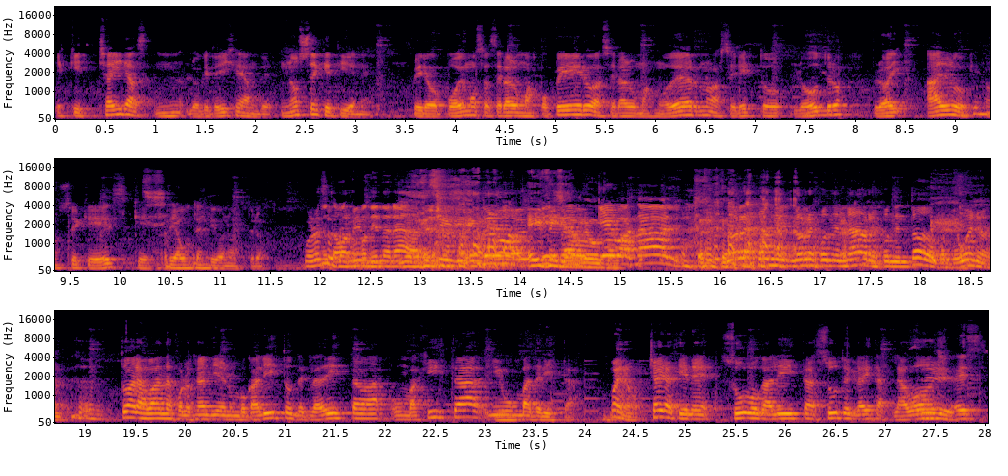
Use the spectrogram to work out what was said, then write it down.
es que Chairas, lo que te dije antes, no sé qué tiene, pero podemos hacer algo más popero, hacer algo más moderno, hacer esto, lo otro, pero hay algo que no sé qué es, que es re auténtico nuestro. Bueno, No eso estamos también. respondiendo nada. Es difícil la pregunta. banal! No responden, no responden nada, responden todo, porque bueno, todas las bandas por lo general tienen un vocalista, un tecladista, un bajista y un baterista. Bueno, Chaira tiene su vocalista, su tecladista, la voz Sí. es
